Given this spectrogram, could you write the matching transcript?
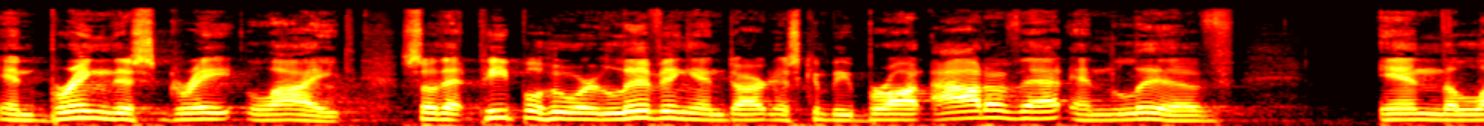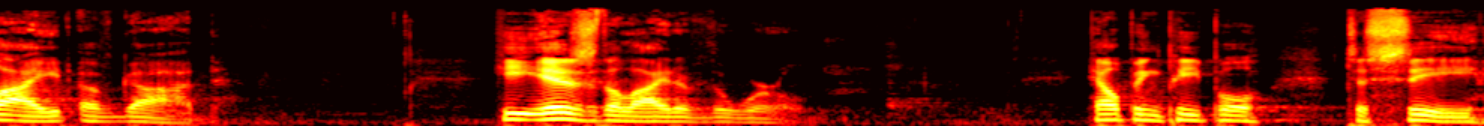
and bring this great light so that people who are living in darkness can be brought out of that and live in the light of God. He is the light of the world, helping people to see.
